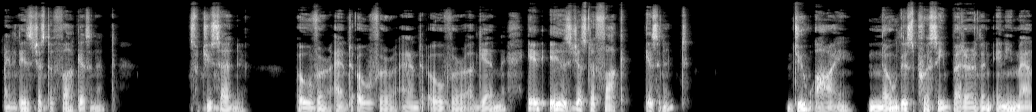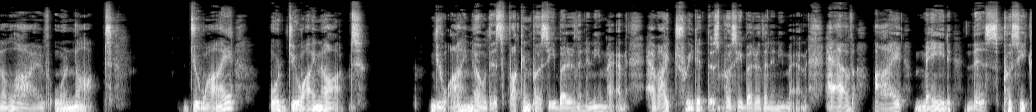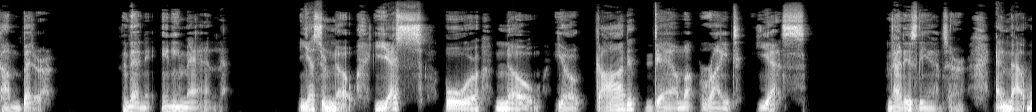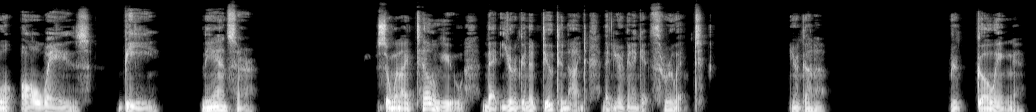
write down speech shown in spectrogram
And it is just a fuck, isn't it? That's what you said. Over and over and over again. It is just a fuck, isn't it? Do I know this pussy better than any man alive or not? Do I or do I not? Do I know this fucking pussy better than any man? Have I treated this pussy better than any man? Have I made this pussy come better than any man? Yes or no? Yes or no? You're goddamn right. Yes. That is the answer. And that will always be the answer. So when I tell you that you're gonna do tonight, that you're gonna get through it, you're gonna. You're going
